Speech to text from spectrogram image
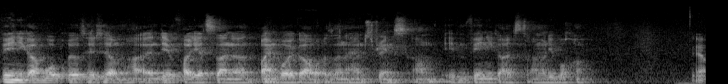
weniger hohe Priorität haben, in dem Fall jetzt seine Beinbeuger oder seine Hamstrings, ähm, eben weniger als dreimal die Woche. Ja.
